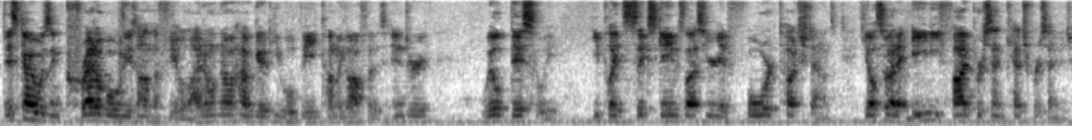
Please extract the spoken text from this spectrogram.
This guy was incredible when he's on the field. I don't know how good he will be coming off of his injury. Will Dissly. He played six games last year. He had four touchdowns. He also had an 85% catch percentage.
